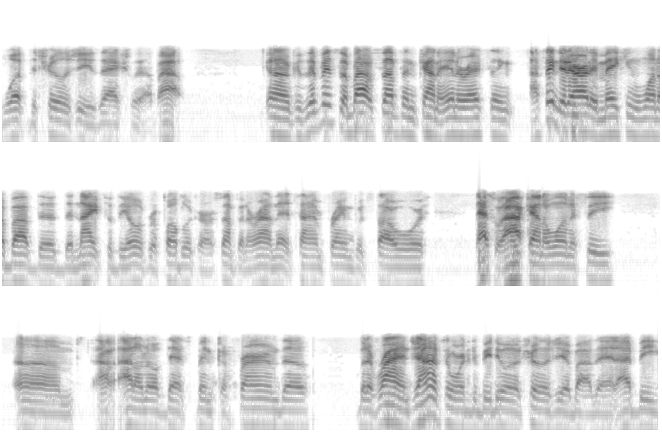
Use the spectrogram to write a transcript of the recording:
what the trilogy is actually about because uh, if it's about something kind of interesting, I think they're already making one about the the Knights of the Old Republic or something around that time frame with Star Wars. That's what I kind of want to see. Um, I, I don't know if that's been confirmed though. But if Rian Johnson were to be doing a trilogy about that, I'd be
